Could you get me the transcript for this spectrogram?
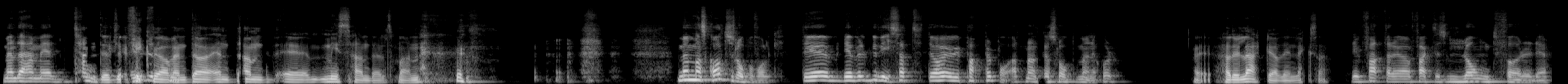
Men det här med tankar... Det, det fick vi av en, dö, en dömd eh, misshandelsman. Men man ska inte slå på folk. Det, det är väl bevisat. Det har jag ju papper på, att man ska slå på människor. Har du lärt dig av din läxa? Det fattade jag faktiskt långt före det.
